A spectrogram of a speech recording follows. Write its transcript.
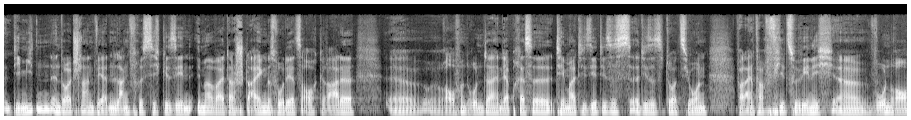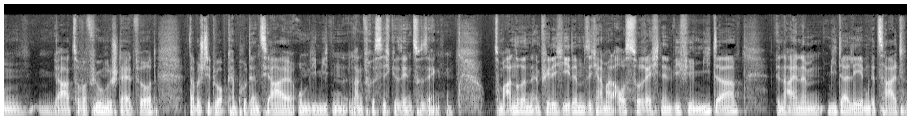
die Mieten in Deutschland werden langfristig gesehen immer weiter steigen. Das wurde jetzt auch gerade äh, rauf und runter in der Presse thematisiert, dieses, äh, diese Situation, weil einfach viel zu wenig äh, Wohnraum ja, zur Verfügung gestellt wird. Da besteht überhaupt kein Potenzial, um die Mieten langfristig gesehen zu senken. Zum anderen empfehle ich jedem, sich einmal auszurechnen, wie viel Mieter in einem Mieterleben gezahlt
